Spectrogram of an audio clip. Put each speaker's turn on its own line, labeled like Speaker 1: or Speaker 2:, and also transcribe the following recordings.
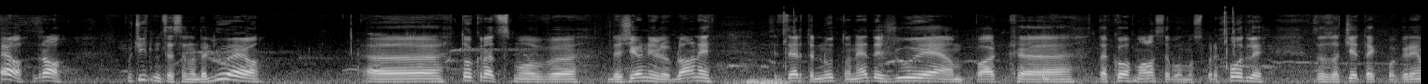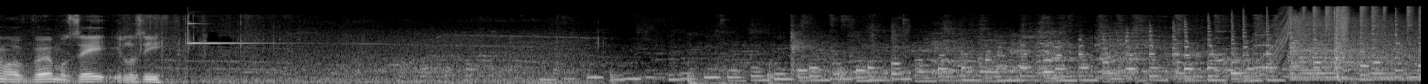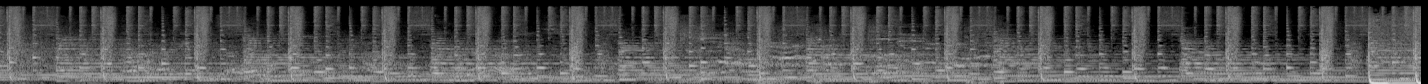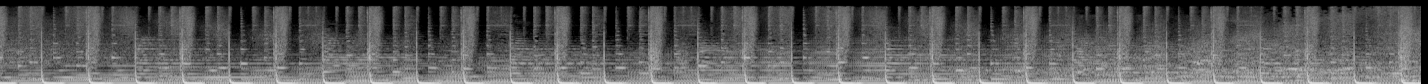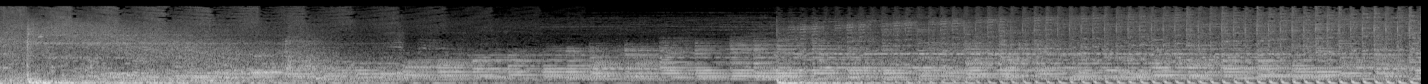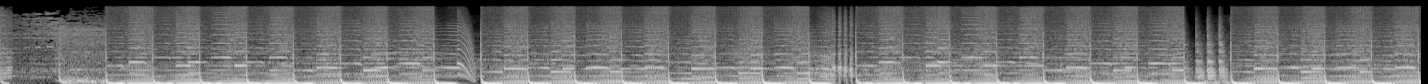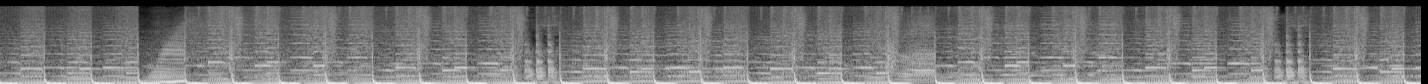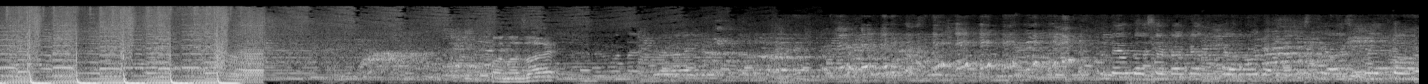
Speaker 1: Evo, zdravo. Počitnice se nadaljujejo. E, tokrat smo v deževni Ljubljani. Sicer trenutno ne dežuje, ampak e, tako malo se bomo sprehodili. Za začetek pa gremo v muzej iluzij. Pa nazaj. Ramazai. Le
